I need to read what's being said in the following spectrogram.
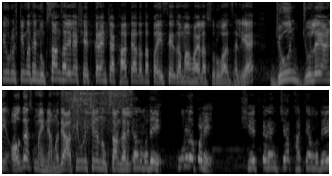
अतिवृष्टीमध्ये नुकसान झालेल्या शेतकऱ्यांच्या खात्यात आता पैसे जमा व्हायला सुरुवात झाली आहे. जून जुलै आणि ऑगस्ट महिन्यामध्ये अतिवृष्टीने नुकसान झालेल्या पूर्णपणे शेतकऱ्यांच्या खात्यामध्ये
